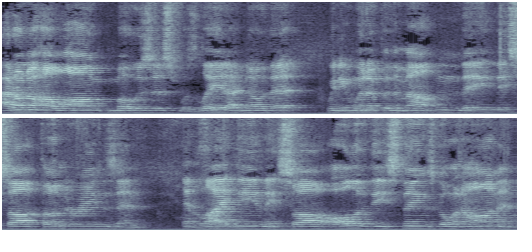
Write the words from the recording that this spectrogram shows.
I don't know how long Moses was late. I know that when he went up in the mountain, they, they saw thunderings and, and lightning. They saw all of these things going on, and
